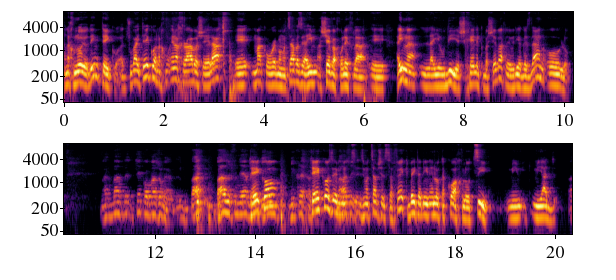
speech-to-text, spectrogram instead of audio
אנחנו לא יודעים, תיקו. התשובה היא תיקו, אנחנו אין הכרעה בשאלה אה, מה קורה במצב הזה, האם השבח הולך ל... אה, האם ל, ליהודי יש חלק בשבח, ליהודי הגזלן, או לא. תיקו, מה זה אומר? בא- לפני תיקו. תיקו זה, מצ? זה מצב של ספק, בית הדין אין לו את הכוח להוציא מיד אה,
